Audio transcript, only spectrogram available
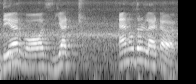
there was yet an another letter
